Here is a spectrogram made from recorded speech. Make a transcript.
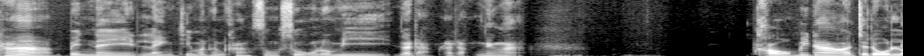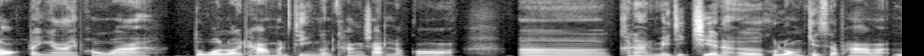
ถ้าเป็นในแรงที่มันค่อนข้างสูงสูงๆหรือมีระดับระดับหนึ่งอะเขาไม่น่าจะโดนหลอกได้ง่าย เพราะว่าตัวรอยเท้ามันทิ้งค่อนข้างชัด แล้วก็ขนาดเมจิกเชียนอะเออคุณลองคิดสภาพอะเม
